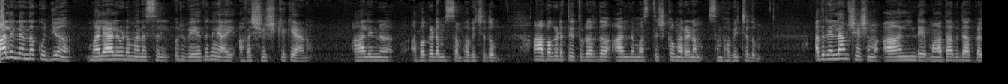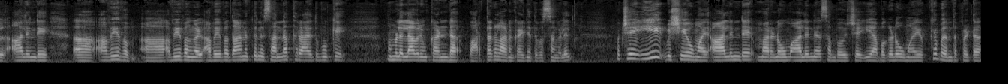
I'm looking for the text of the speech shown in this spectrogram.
ആലിൻ എന്ന കുഞ്ഞ് മലയാളിയുടെ മനസ്സിൽ ഒരു വേദനയായി അവശേഷിക്കുകയാണ്. ആലിന് അപകടം സംഭവിച്ചതും ആ അപകടത്തെ തുടർന്ന് ആലിന് മസ്തിഷ്ക മരണം സംഭവിച്ചതും. അതിനെല്ലാം ശേഷം ആലിന്റെ മാതാപിതാക്കൾ ആലിന്റെ അവയവം അവയവങ്ങൾ അവയവദാനത്തിന് സന്നദ്ധരായതുമൊക്കെ നമ്മളെല്ലാവരും കണ്ട വാർത്തകളാണ് കഴിഞ്ഞ ദിവസങ്ങളിൽ. പക്ഷേ ഈ വിഷയവുമായി ആലിന്റെ മരണവും ആലിന് സംഭവിച്ച ഈ അപകടവുമായി ഒക്കെ ബന്ധപ്പെട്ട്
